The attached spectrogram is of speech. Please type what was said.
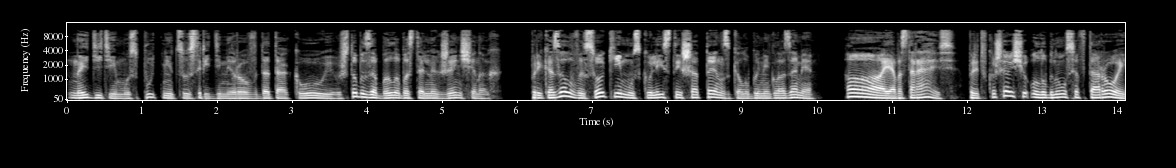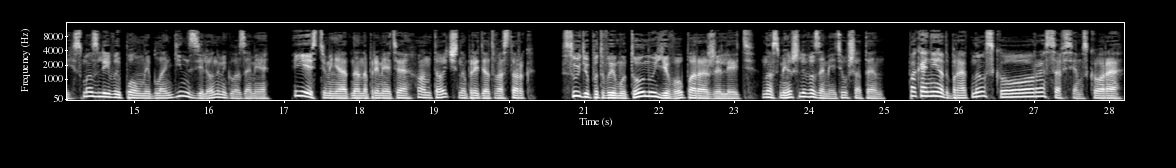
Найдите ему спутницу среди миров, да такую, чтобы забыл об остальных женщинах», — приказал высокий, мускулистый шатен с голубыми глазами. «О, я постараюсь», Предвкушающе улыбнулся второй, смазливый полный блондин с зелеными глазами. «Есть у меня одна на примете, он точно придет в восторг». «Судя по твоему тону, его пора жалеть», — насмешливо заметил Шатен. «Пока нет, брат, но скоро, совсем скоро.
